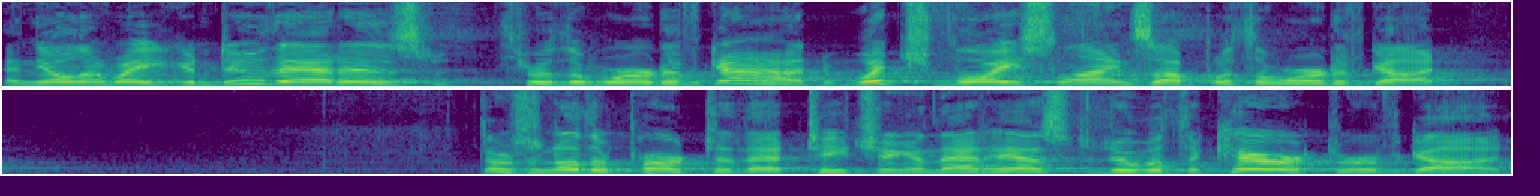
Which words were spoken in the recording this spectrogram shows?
And the only way you can do that is through the Word of God. Which voice lines up with the Word of God? There's another part to that teaching, and that has to do with the character of God.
